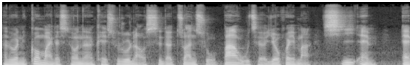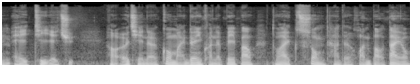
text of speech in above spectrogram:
那如果你购买的时候呢，可以输入老师的专属八五折优惠码 C M M A T H。好，而且呢，购买任意款的背包都还送它的环保袋哦。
